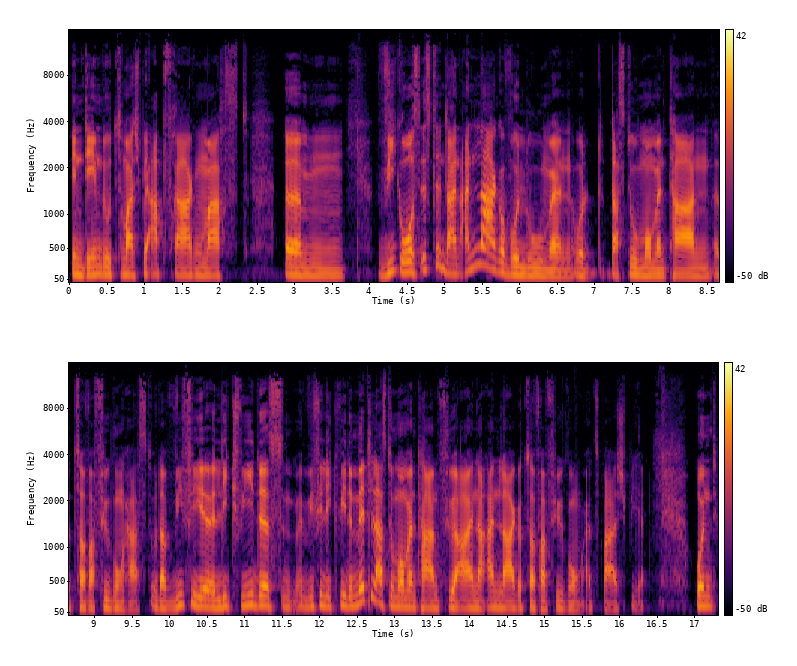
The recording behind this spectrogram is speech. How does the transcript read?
indem du zum Beispiel Abfragen machst, ähm, wie groß ist denn dein Anlagevolumen, das du momentan äh, zur Verfügung hast? Oder wie viel liquides, wie viel liquide Mittel hast du momentan für eine Anlage zur Verfügung als Beispiel? Und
